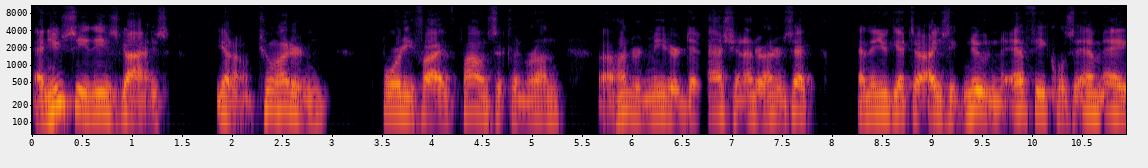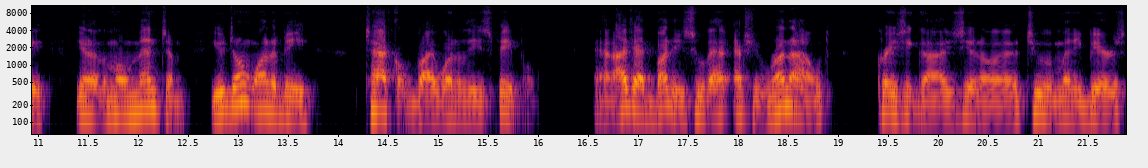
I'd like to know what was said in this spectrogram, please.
and you see these guys, you know, 245 pounds that can run a 100 meter dash in under 100 seconds. And then you get to Isaac Newton, F equals MA, you know, the momentum. You don't want to be tackled by one of these people. And I've had buddies who've actually run out crazy guys, you know, uh, too many beers,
